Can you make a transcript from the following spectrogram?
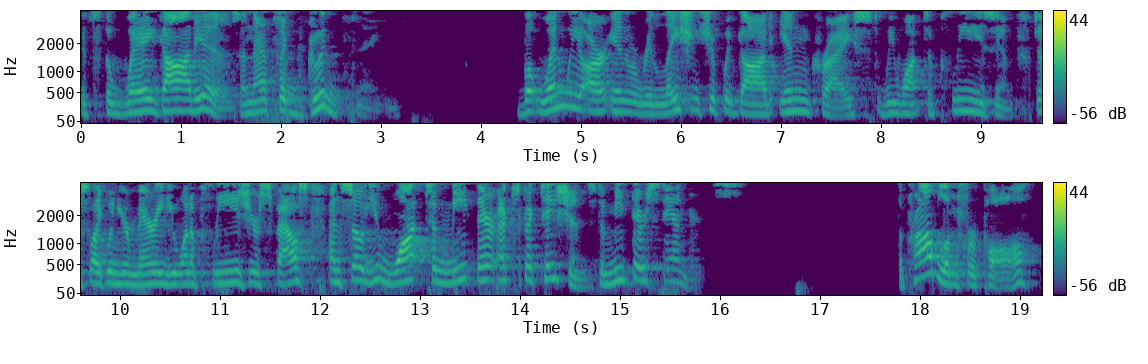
It's the way God is, and that's a good thing. But when we are in a relationship with God in Christ, we want to please Him. Just like when you're married, you want to please your spouse, and so you want to meet their expectations, to meet their standards. The problem for Paul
